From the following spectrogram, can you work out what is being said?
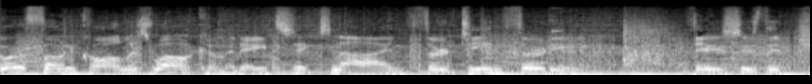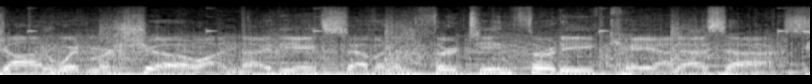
Your phone call is welcome at 869 1330. This is the John Whitmer Show on 98.7 and 1330 KNSS.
